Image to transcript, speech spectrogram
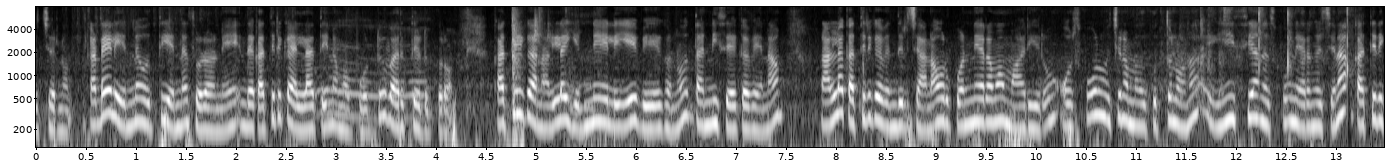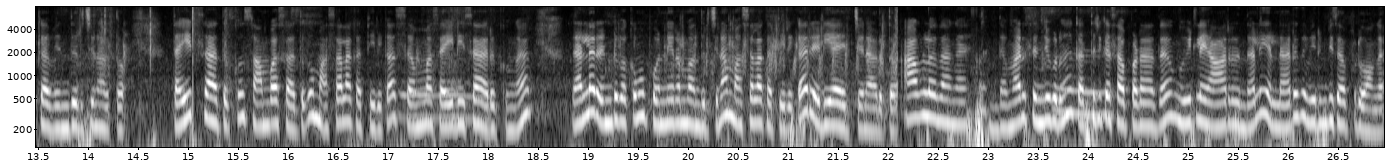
வச்சிடணும். கடையில் எண்ணெய் ஊற்றி எண்ணெய் சுடனே இந்த கத்திரிக்காய் எல்லாத்தையும் நம்ம போட்டு வறுத்து எடுக்கிறோம். கத்திரிக்காய் நல்லா எண்ணெயிலேயே வேகணும். தண்ணி சேர்க்க வேணாம். நல்லா கத்திரிக்காய் வெந்துருச்சானா ஒரு பொன்னிறமாக மாறிடும் ஒரு ஸ்பூன் வச்சு நம்ம அதை குத்துனோன்னா ஈஸியாக அந்த ஸ்பூன் இறங்குச்சுன்னா கத்திரிக்காய் வெந்துருச்சுன்னு அர்த்தம். தயிர் சாதத்துக்கும் சாம்பார் சாதத்துக்கும் மசாலா கத்திரிக்காய் செம்ம சைடிஷாக இருக்குங்க. நல்லா ரெண்டு பக்கமும் பொன்னிறமாக வந்துருச்சுன்னா மசாலா கத்திரிக்காய் ரெடி ஆயிடுச்சுன்னு அர்த்தம். அவ்வளோதாங்க இந்த மாதிரி செஞ்சு கொடுங்க. கத்திரிக்காய் சாப்பிடாத உங்கள் வீட்டில் யார் இருந்தாலும் எல்லாரும் இதை விரும்பி சாப்பிடுவாங்க.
